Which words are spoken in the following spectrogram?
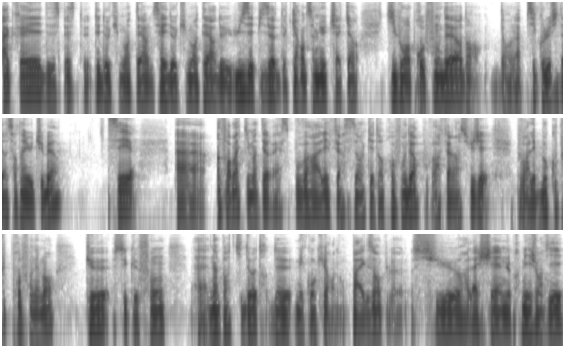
à créer des espèces de, documentaires, une série documentaire de 8 épisodes de 45 minutes chacun qui vont en profondeur dans, dans la psychologie d'un certain youtubeur. C'est euh, un format qui m'intéresse. Pouvoir aller faire ces enquêtes en profondeur, pouvoir faire un sujet, pouvoir aller beaucoup plus profondément que ce que font euh, n'importe qui d'autre de mes concurrents. Donc, par exemple, sur la chaîne, le 1er janvier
